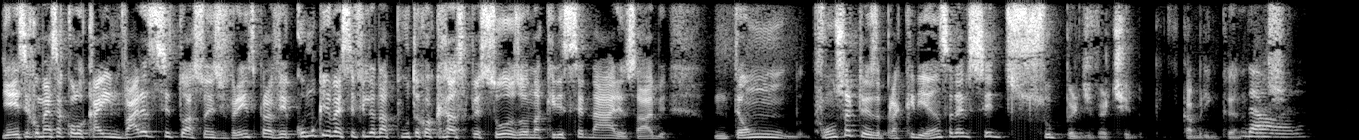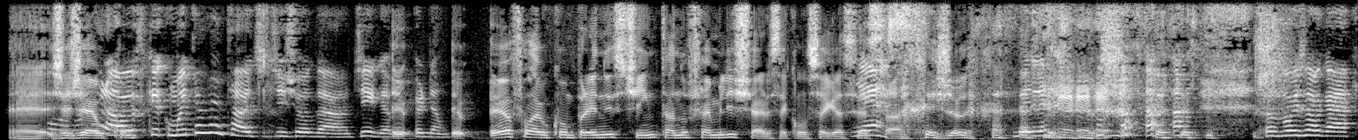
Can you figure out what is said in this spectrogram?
E aí você começa a colocar em várias situações diferentes para ver como que ele vai ser filha da puta com aquelas pessoas ou naquele cenário, sabe? Então, com certeza, pra criança deve ser super divertido ficar brincando. Da hora. É, Pô, GG, eu, comp... eu, fiquei com muita vontade de jogar. Diga, eu, perdão. Eu, eu, ia falar, eu comprei no Steam, tá no Family Share, você consegue acessar yes. e jogar. Beleza. eu vou jogar.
